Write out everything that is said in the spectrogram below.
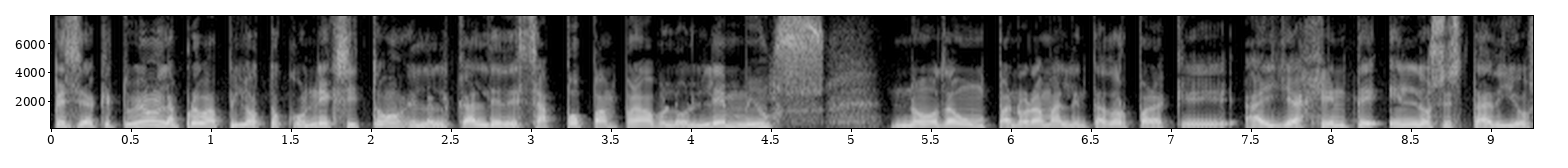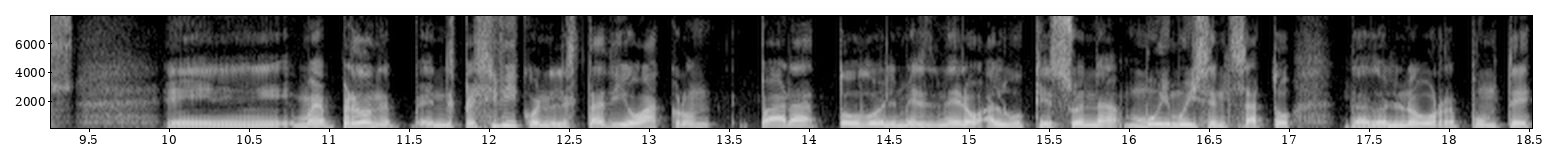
pese a que tuvieron la prueba piloto con éxito, el alcalde de Zapopan, Pablo Lemius, no da un panorama alentador para que haya gente en los estadios. Eh, bueno, perdón, en específico en el estadio Akron para todo el mes de enero, algo que suena muy muy sensato dado el nuevo repunte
